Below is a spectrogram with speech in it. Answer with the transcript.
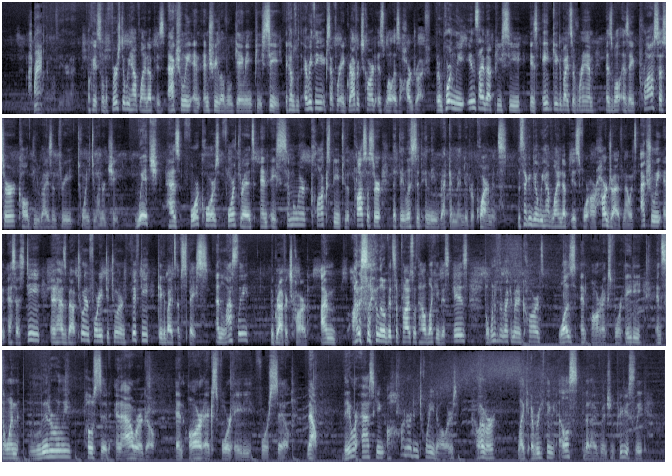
I love the internet. Okay, so the first deal we have lined up is actually an entry-level gaming PC. It comes with everything except for a graphics card as well as a hard drive. But importantly, inside that PC is 8 gigabytes of RAM as well as a processor called the Ryzen 3 2200G which has four cores, four threads, and a similar clock speed to the processor that they listed in the recommended requirements. The second deal we have lined up is for our hard drive. Now it's actually an SSD and it has about 240 to 250 gigabytes of space. And lastly, the graphics card. I'm honestly a little bit surprised with how lucky this is, but one of the recommended cards was an RX 480 and someone literally posted an hour ago an RX 480 for sale. Now, they were asking $120. However, like everything else that I've mentioned previously,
